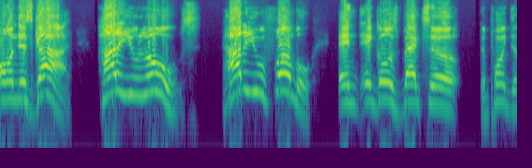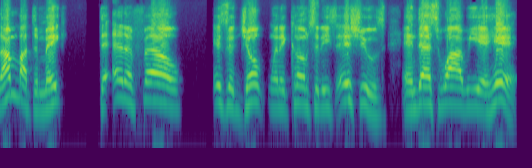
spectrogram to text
on this guy. How do you lose? How do you fumble? And it goes back to the point that I'm about to make. The NFL is a joke when it comes to these issues, and that's why we are here.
